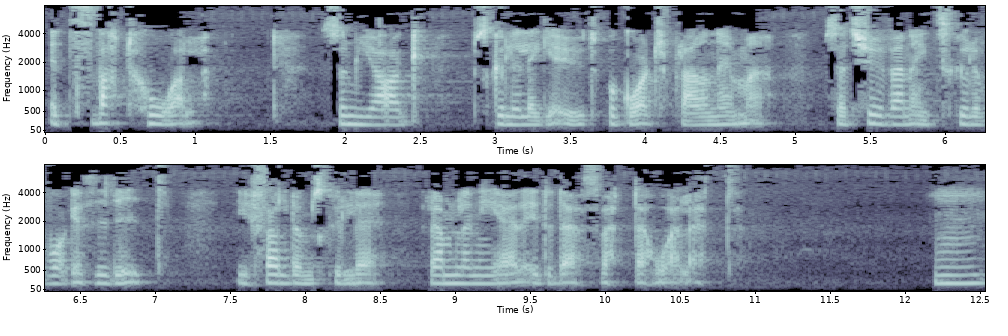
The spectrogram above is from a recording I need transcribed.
ett svart hål som jag skulle lägga ut på gårdsplanen hemma så att tjuvarna inte skulle våga sig dit ifall de skulle ramla ner i det där svarta hålet. Mm.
